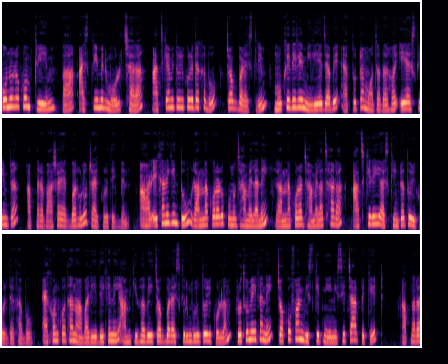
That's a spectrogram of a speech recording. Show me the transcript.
কোনো রকম ক্রিম বা আইসক্রিমের মোল্ড ছাড়া আজকে আমি তৈরি করে দেখাবো চকবার আইসক্রিম মুখে দিলে মিলিয়ে যাবে, এতটা মজাদার হয় এই আইসক্রিমটা আপনারা বাসায় একবার হলো ট্রাই করে দেখবেন। আর এখানে কিন্তু রান্না করারও কোনো ঝামেলা নেই। রান্না করার ঝামেলা ছাড়া আজকের এই আইসক্রিমটা তৈরি করে দেখাবো। এখন কথা না বাড়িয়ে দেখে নেই আমি কীভাবে এই চকবার আইসক্রিমগুলো তৈরি করলাম। প্রথমে এখানে চকোফান বিস্কিট নিয়ে নিছি চার প্যাকেট। আপনারা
